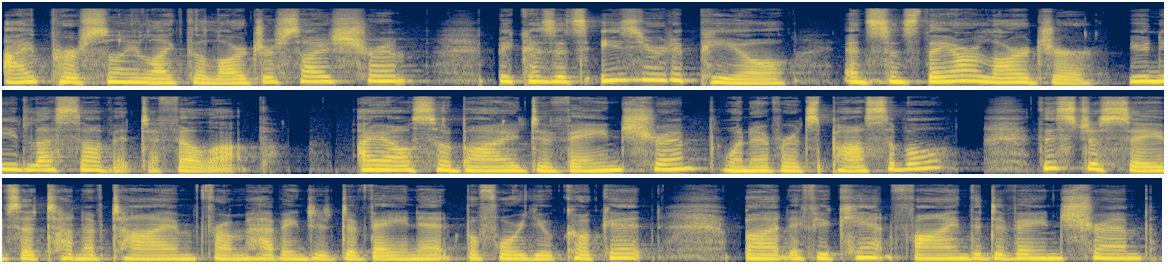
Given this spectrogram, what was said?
I personally like the larger sized shrimp because it's easier to peel, and since they are larger, you need less of it to fill up. I also buy deveined shrimp whenever it's possible. This just saves a ton of time from having to devein it before you cook it. But if you can't find the deveined shrimp,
